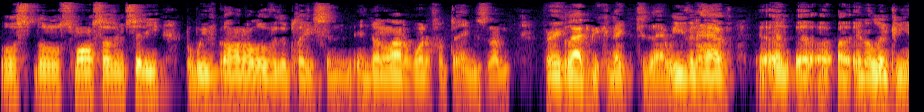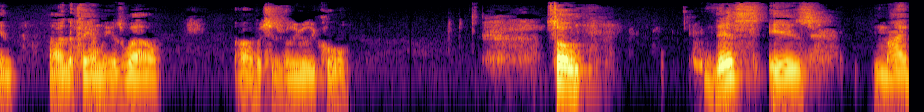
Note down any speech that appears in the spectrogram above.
little little small southern city, but we've gone all over the place and, and done a lot of wonderful things. And I'm very glad to be connected to that. We even have an, a, a, an Olympian uh, the family as well, uh, which is really really cool. So this is my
